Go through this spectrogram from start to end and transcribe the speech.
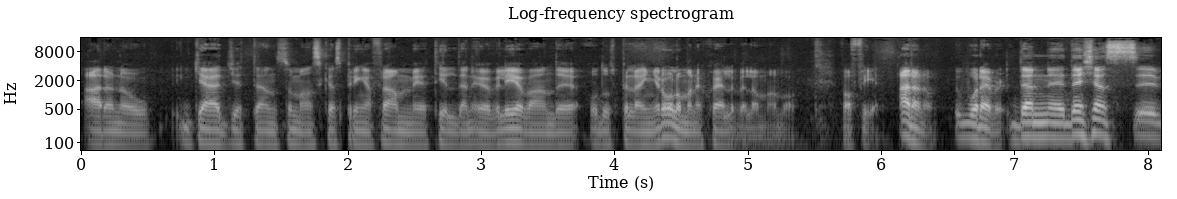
don't know, gadgeten som man ska springa fram med till den överlevande och då spelar det ingen roll om man är själv eller om man var, var fler. I don't know, whatever. Den, eh, den känns eh,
